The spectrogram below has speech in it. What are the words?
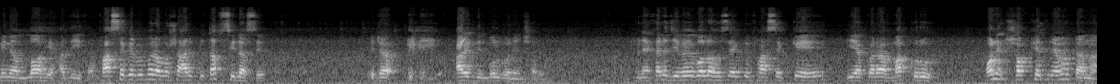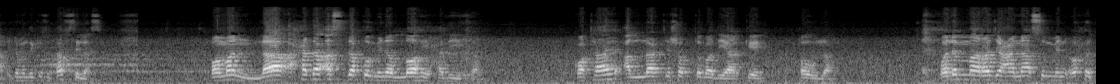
মিনাল্লাহি হাদিসা ফাসিকের ব্যাপারে অবশ্য আরেকটু তাফসিল আছে এটা আরেকদিন বলব ইনশাআল্লাহ। মানে এখানে যেভাবে বলা হয়েছে, একদম ফাসেককে ইয়া করা মাকরু অনেক সব ক্ষেত্রে এমনটা না, এটার মধ্যে কিছু তাফসিল আছে। ওমান লা কথায় আল্লাহর চেয়ে সত্যবাদী আর কে? কৌলা ওয়ালাম্মা রাজা নাসুম মিন উহুদ,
